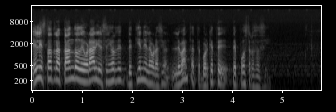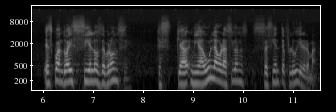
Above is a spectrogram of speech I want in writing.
Él está tratando de orar y el Señor detiene la oración. Levántate, ¿por qué te, postras así? Es cuando hay cielos de bronce, que, que ni aún la oración se siente fluir, hermanos.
